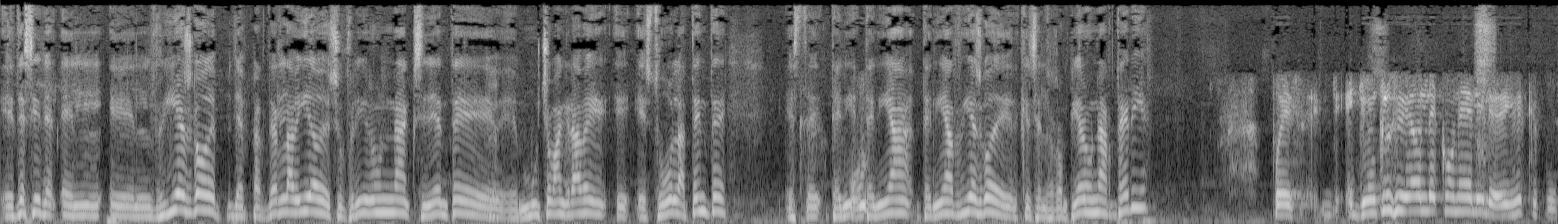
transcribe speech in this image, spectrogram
es decir, el, el- el riesgo de, de perder la vida o de sufrir un accidente eh, mucho más grave eh, estuvo latente, este, tenía, tenía, tenía riesgo de que se le rompiera una arteria. Pues yo inclusive hablé con él y le dije que pues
